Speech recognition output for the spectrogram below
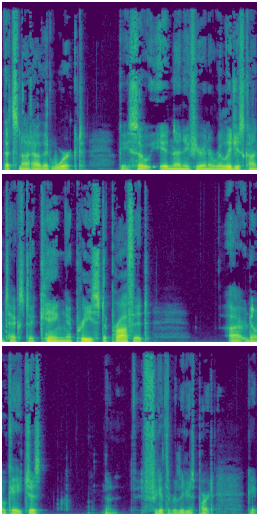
That's not how that worked. Okay, so and then if you're in a religious context, a king, a priest, a prophet, uh, no, okay, just forget the religious part. Okay,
